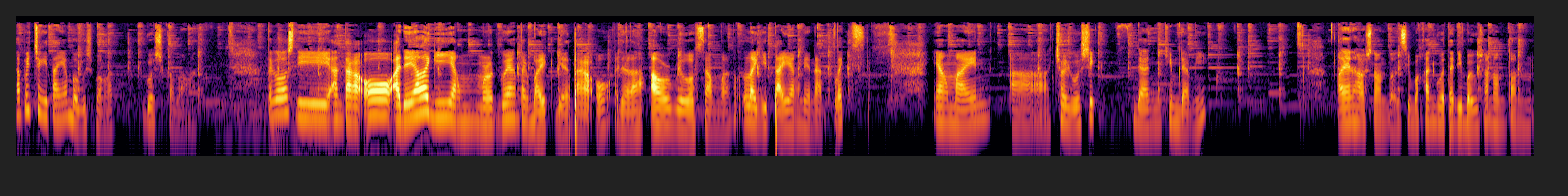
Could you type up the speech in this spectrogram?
tapi ceritanya bagus banget. Gue suka banget. Terus di antara O ada yang lagi yang menurut gue yang terbaik di antara O adalah Our Beloved Summer lagi tayang di Netflix yang main uh, Choi Woo Sik dan Kim Dami. Kalian harus nonton sih bahkan gue tadi barusan nonton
